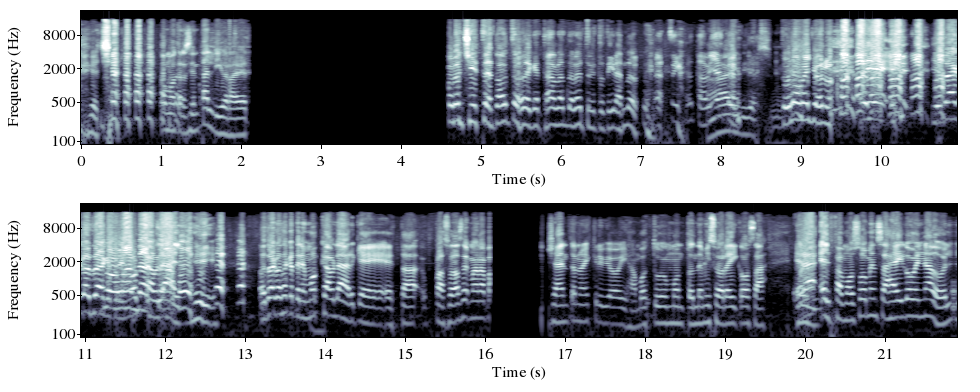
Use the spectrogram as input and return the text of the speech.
Como 300 libras. de- un chiste tonto de que está hablando nuestro y tú tirando. Así, está bien. Ay, Dios mío. Tú lo ves, yo no. Oye, y otra cosa que No tenemos que hablar. sí. Otra cosa que tenemos que hablar que está pasó la semana pasada. Mucha gente nos escribió y ambos tuve un montón de emisoras y cosas. Era Bueno. el famoso mensaje del gobernador de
